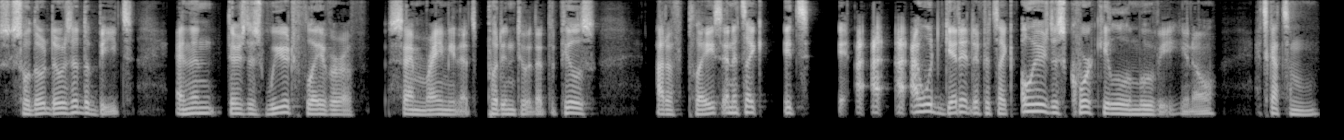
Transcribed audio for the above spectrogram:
So those are the beats, and then there's this weird flavor of Sam Raimi that's put into it that feels out of place, and it's like it's. I, I I would get it if it's like oh here's this quirky little movie you know? It's got some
